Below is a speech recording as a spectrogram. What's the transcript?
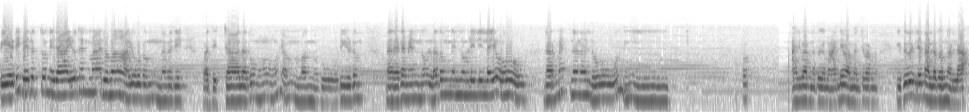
പേടി പെരുത്തു നിരായുധന്മാരുമായോടുന്നവരെ വധിച്ചാലതു മൂലം വന്നുകൂടിയിടും. നരകമെന്നുള്ളതും നിന്നുള്ളിലില്ലയോ? ധർമ്മജ്ഞനല്ലോ നീ. അപ്പൊ ആര് പറഞ്ഞത്? മാല്യ പറഞ്ഞു ഇത് വലിയ നല്ലതൊന്നുമല്ല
